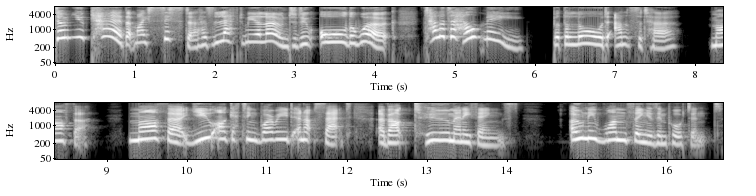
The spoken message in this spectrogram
don't you care that my sister has left me alone to do all the work? Tell her to help me. But the Lord answered her, Martha, Martha, you are getting worried and upset about too many things. Only one thing is important.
